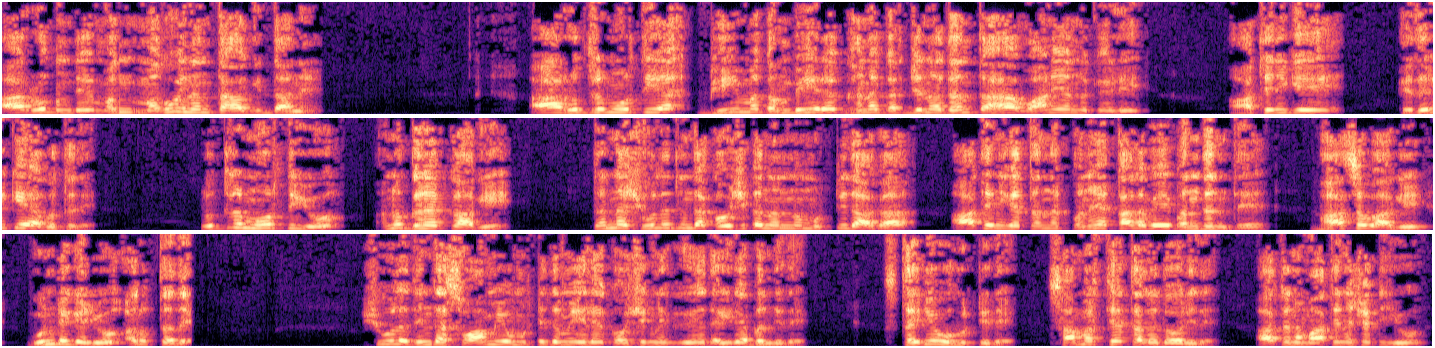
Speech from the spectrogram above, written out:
ಆ ರುದ್ರಮುಂದೆ ಮಗು- ಮಗುವಿನಂತಾಗಿದ್ದಾನೆ. ಆ ರುದ್ರಮೂರ್ತಿಯ ಭೀಮ ಗಂಭೀರ ಘನ ಗರ್ಜನದಂತಹ ವಾಣಿಯನ್ನು ಕೇಳಿ ಆತನಿಗೆ ಹೆದರಿಕೆಯಾಗುತ್ತದೆ. ರುದ್ರಮೂರ್ತಿಯು ಅನುಗ್ರಹಕ್ಕಾಗಿ ತನ್ನ ಶೂಲದಿಂದ ಕೌಶಿಕನನ್ನು ಮುಟ್ಟಿದಾಗ ಆತನಿಗೆ ತನ್ನ ಕೊನೆಯ ಕಾಲವೇ ಬಂದಂತೆ ಭಾಸವಾಗಿ ಗುಂಡಿಗೆಯು ಅರುತ್ತದೆ. ಶೂಲದಿಂದ ಸ್ವಾಮಿಯು ಮುಟ್ಟಿದ ಮೇಲೆ ಕೌಶಿಕನಿಗೆ ಧೈರ್ಯ ಬಂದಿದೆ. ಸ್ಥೈರ್ಯವು ಹುಟ್ಟಿದೆ. ಸಾಮರ್ಥ್ಯ ತಲೆದೋರಿದೆ. ಆತನ ಮಾತಿನ ಶಕ್ತಿಯು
